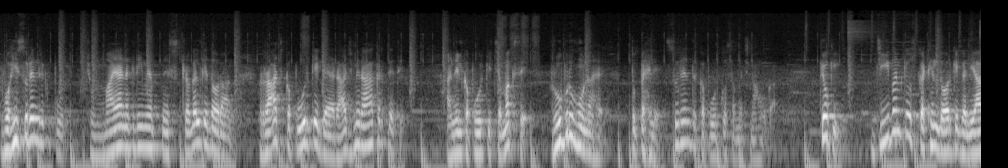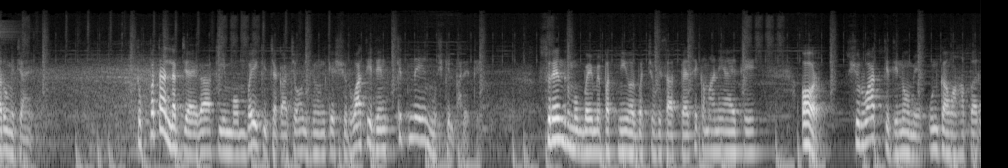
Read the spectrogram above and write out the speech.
वही सुरेंद्र कपूर जो माया नगरी में अपने स्ट्रगल के दौरान राज कपूर के गैराज में रहा करते थे। अनिल कपूर की चमक से रूबरू होना है तो पहले सुरेंद्र कपूर को समझना होगा। क्योंकि जीवन के उस कठिन दौर के गलियारों में जाएँ तो पता लग जाएगा कि मुंबई की चकाचौंध में उनके शुरुआती दिन कितने मुश्किल भरे थे। सुरेंद्र मुंबई में पत्नी और बच्चों के साथ पैसे कमाने आए थे और शुरुआत के दिनों में उनका वहाँ पर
